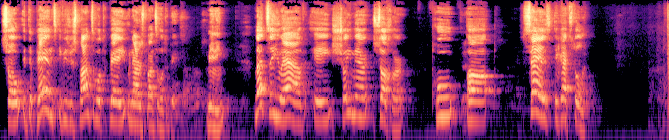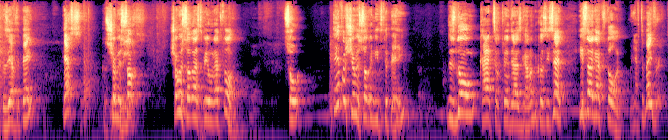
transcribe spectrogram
So it depends if he's responsible to pay or not responsible to pay. Meaning, let's say you have a shomer socher who uh, says it got stolen. Does he have to pay? Yes, because socher, shomer has to pay when it got stolen. So if a socher needs to pay, there's no cuts of 20 gana because he said, he said I got stolen. You have to pay for it.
